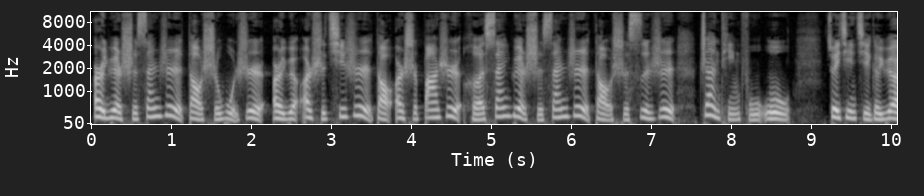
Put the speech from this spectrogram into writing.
二月十三日到十五日、二月二十七日到二十八日和三月十三日到十四日暂停服务。最近几个月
